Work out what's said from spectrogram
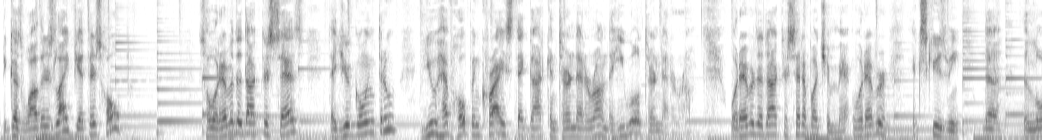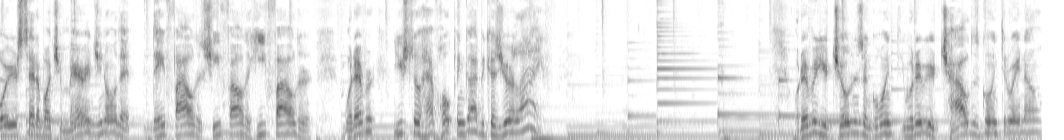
Because while there's life, yet there's hope. So, whatever the doctor says that you're going through, you have hope in Christ that God can turn that around, that He will turn that around. Whatever the doctor said about your marriage, whatever, excuse me, the, the lawyer said about your marriage, you know, that they filed or she filed or he filed or whatever, you still have hope in God because you're alive. Whatever your children are going through, whatever your child is going through right now,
